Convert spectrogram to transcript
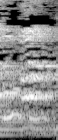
我们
